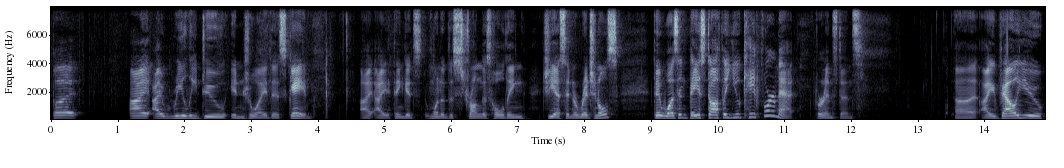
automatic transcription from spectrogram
but I I really do enjoy this game. I, I think it's one of the strongest holding GSN originals that wasn't based off a UK format, for instance. Uh, I value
